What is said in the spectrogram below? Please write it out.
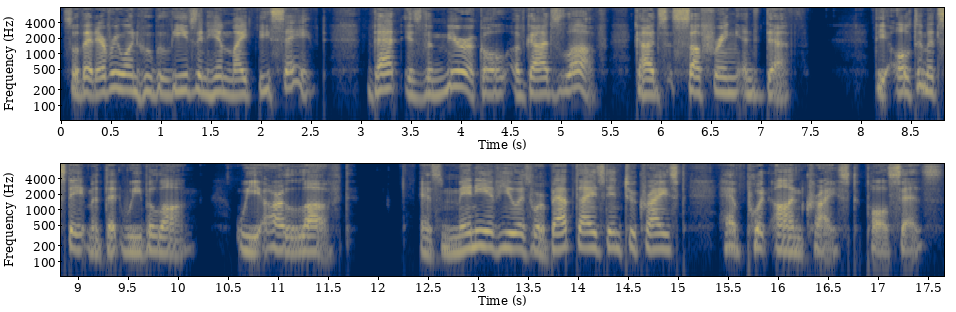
so that everyone who believes in Him might be saved. That is the miracle of God's love, God's suffering and death. The ultimate statement that we belong. We are loved. As many of you as were baptized into Christ have put on Christ, Paul says.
